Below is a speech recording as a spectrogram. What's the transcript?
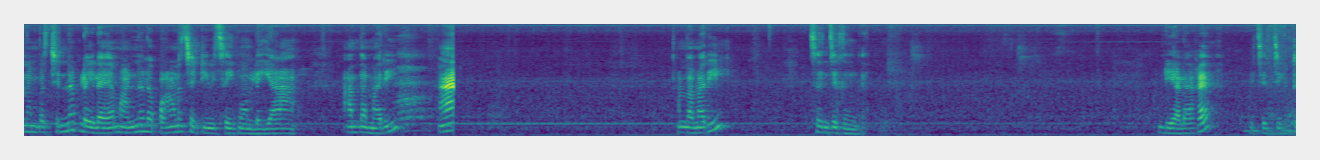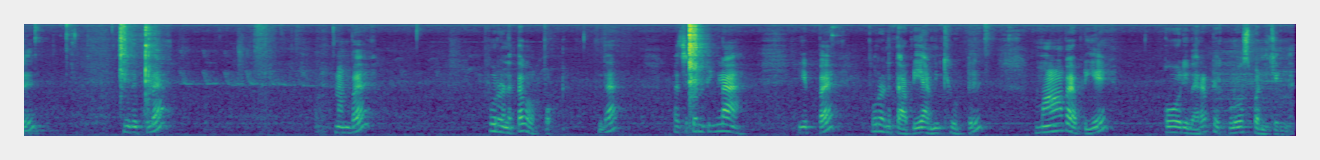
நம்ம சின்ன பிள்ளையில மண்ணில் பானை சட்டி செய்வோம் இல்லையா? அந்த மாதிரி ஆ, அந்த மாதிரி செஞ்சுக்குங்க. இப்படி அழகாக இப்படி செஞ்சுக்கிட்டு இதுக்குள்ளே நம்ம பூரணத்தை வைப்போம். இந்த வச்சுட்டு இப்போ பூரணத்தை அப்படியே அமுக்கி விட்டு மாவை அப்படியே கோழி வர அப்படியே க்ளோஸ் பண்ணிக்கோங்க.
